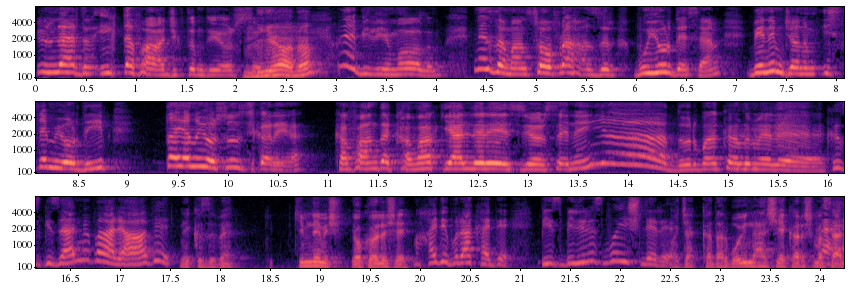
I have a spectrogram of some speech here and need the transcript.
Günlerdir ilk defa acıktım diyorsun. Niye anam? Ne bileyim oğlum. Ne zaman sofra hazır buyur desem benim canım istemiyor deyip dayanıyorsun sigaraya. Kafanda kavak yerleri esiyor senin ya. Dur bakalım hele. Kız güzel mi bari abi? Ne kızı be? Kim demiş? Yok öyle şey. Hadi bırak hadi. Biz biliriz bu işleri. Bacak kadar boyun her şeye karışma sen.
